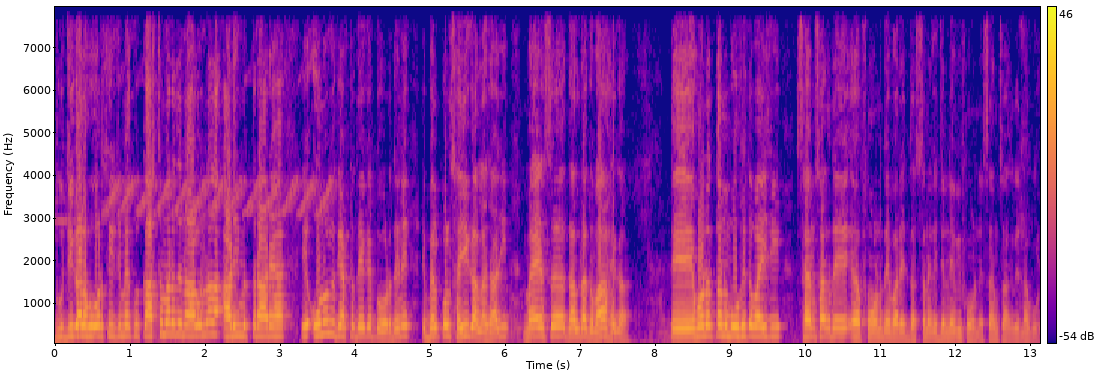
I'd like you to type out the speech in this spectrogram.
ਦੂਜੀ ਗੱਲ ਹੋਰ ਸੀ ਜਿਵੇਂ ਕੋਈ ਕਸਟਮਰ ਦੇ ਨਾਲ ਉਹਨਾਂ ਦਾ ਆੜੀ ਮਿੱਤਰ ਆ ਰਿਹਾ ਇਹ ਉਹਨੂੰ ਵੀ ਗਿਫਟ ਦੇ ਕੇ ਤੋਰਦੇ ਨੇ। ਇਹ ਬਿਲਕੁਲ ਸਹੀ ਗੱਲ ਆ ਸ਼ਾਹ ਜੀ। ਮੈਂ ਇਸ ਗੱਲ ਦਾ ਗਵਾਹ ਹੈਗਾ। ਤੇ ਹੁਣ ਤੁਹਾਨੂੰ ਮੋਹਿਤ ਬਾਈ ਜੀ Samsung ਦੇ ਫੋਨ ਦੇ ਬਾਰੇ ਦੱਸਣਗੇ ਜਿੰਨੇ ਵੀ ਫੋਨ ਨੇ Samsung ਦੇ ਇਹਨਾਂ ਕੋਲ।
